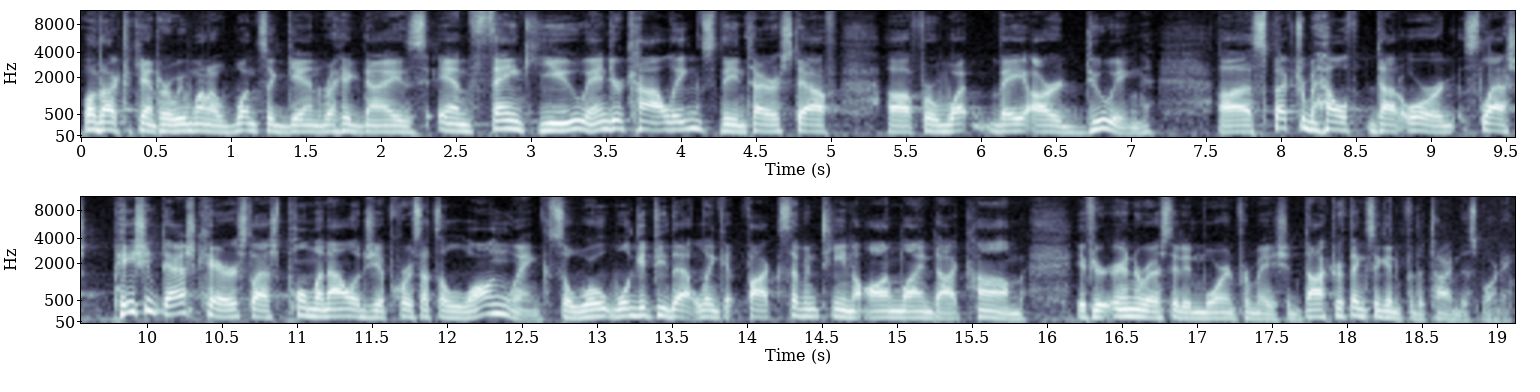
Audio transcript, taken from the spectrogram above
Well, Dr. Cantor, we want to once again recognize and thank you and your colleagues, the entire staff, uh, for what they are doing. uh, spectrumhealth.org slash patient care slash pulmonology. Of course, that's a long link, so we'll, we'll give you that link at fox17online.com if you're interested in more information. Doctor, thanks again for the time this morning.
